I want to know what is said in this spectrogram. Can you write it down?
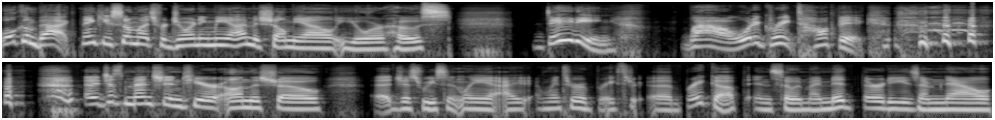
Welcome back. Thank you so much for joining me. I'm Michelle Meow, your host. Dating. Wow, what a great topic. I just mentioned here on the show uh, just recently, I, I, went through a breakthrough, uh, breakup. And so in my mid 30s, I'm now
